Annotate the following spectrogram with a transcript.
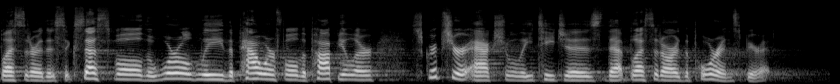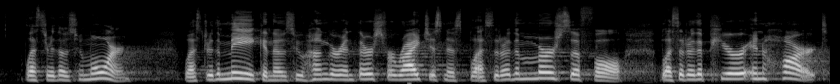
blessed are the successful, the worldly, the powerful, the popular, Scripture actually teaches that blessed are the poor in spirit. Blessed are those who mourn. Blessed are the meek and those who hunger and thirst for righteousness. Blessed are the merciful. Blessed are the pure in heart.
